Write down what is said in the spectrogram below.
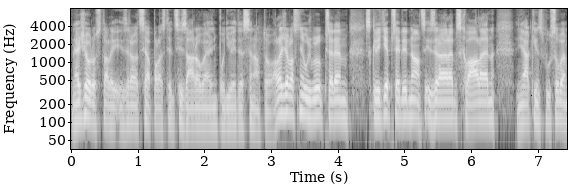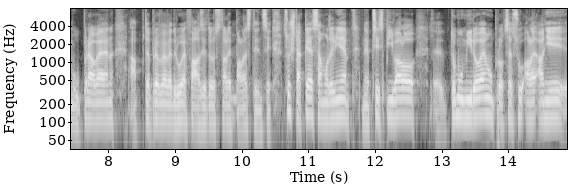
ne, že ho dostali Izraelci a Palestinci zároveň, podívejte se na to, ale že vlastně už byl předem skrytě předjednán s Izraelem, schválen, nějakým způsobem upraven a teprve ve druhé fázi to dostali Palestinci. Což také samozřejmě nepřispívalo eh, tomu mírovému procesu, ale ani eh,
